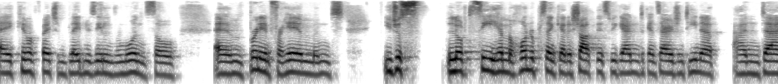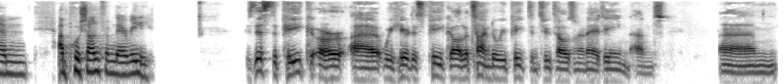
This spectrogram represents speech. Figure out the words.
uh, came off the bench and played New Zealand and won. So um, brilliant for him. And you just love to see him 100% get a shot this weekend against Argentina and um, and push on from there, really. Is this the peak, or uh, we hear this peak all the time that we peaked in 2018 and um,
